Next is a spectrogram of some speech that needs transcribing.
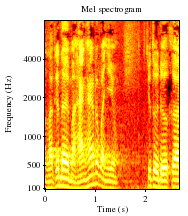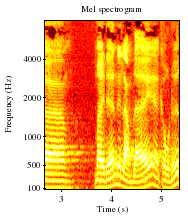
là cái nơi mà hạn hán rất là nhiều. Chúng tôi được uh, mời đến để làm lễ cầu nước.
